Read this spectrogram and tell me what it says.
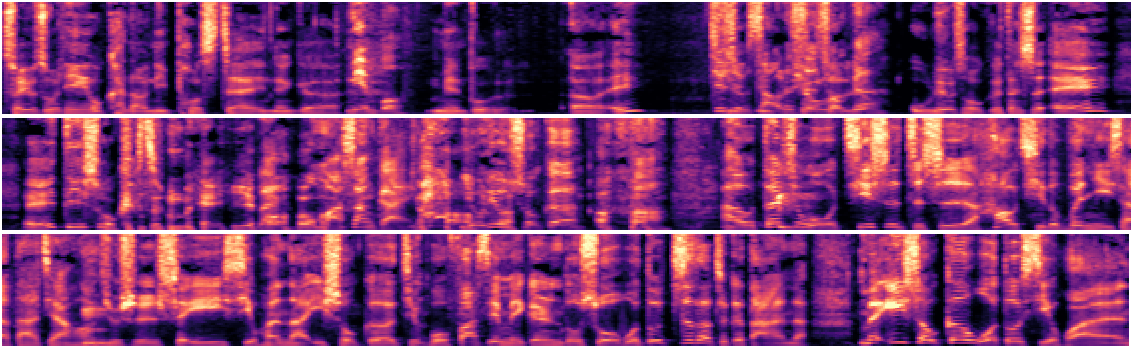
所以昨天我看到你 post 在那个面部面部，呃，哎，就是少了这首歌，五六首歌，但是哎哎，第一首歌 怎么没有？来，我马上改，有六首歌，好啊，但是我其实只是好奇的问一下大家哈，就是谁喜欢哪一首歌？结果发现每个人都说，我都知道这个答案的，每一首歌我都喜欢。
